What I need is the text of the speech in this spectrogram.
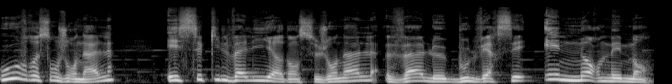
ouvre son journal et ce qu'il va lire dans ce journal va le bouleverser énormément.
